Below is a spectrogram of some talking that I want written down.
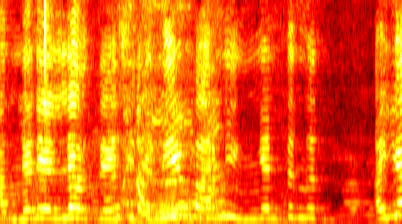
അങ്ങനെയല്ല ഉദ്ദേശിച്ചത്. നീ പറഞ്ഞ് ഇങ്ങനത്തെ അയ്യോ.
